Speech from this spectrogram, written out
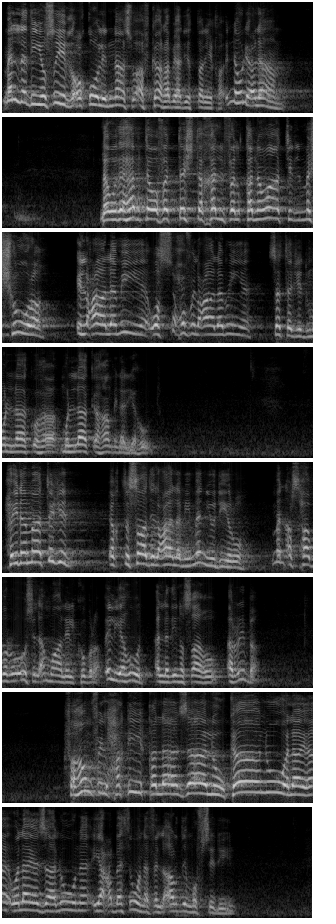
ما الذي يصيغ عقول الناس وأفكارها بهذه الطريقة؟ إنه الإعلام. لو ذهبت وفتشت خلف القنوات المشهورة العالمية والصحف العالمية ستجد ملاكها ملاكها من اليهود. حينما تجد اقتصاد العالم من يديره من أصحاب الرؤوس الأموال الكبرى؟ اليهود الذين صاغوا الربا. فهم في الحقيقة لا زالوا كانوا ولا ولا يزالون يعبثون في الأرض مفسدين.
